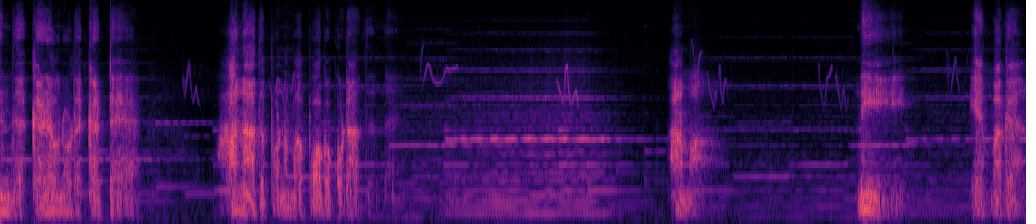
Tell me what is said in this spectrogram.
இந்த கிழவனோட கட்டை அனாத பணமா போகக்கூடாதுன்னு. ஆமா நீ என் மகன்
